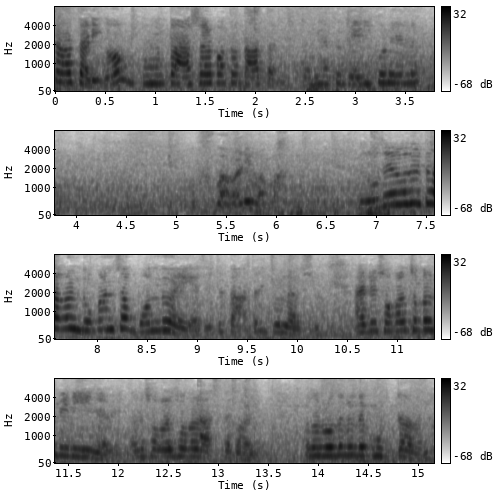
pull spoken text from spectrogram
তাড়াতাড়ি গো তোমার তো আসার কথা তাড়াতাড়ি। তুমি এত দেরি করে এলে? বাবা রে বাবা। রোদে রোদে তো এখন দোকান সব বন্ধ হয়ে গেছে একটু তাড়াতাড়ি চলে আসো। আর একটু সকাল সকাল বেরিয়ে যাবে তাহলে সকাল সকাল আসতে পারবে। অত রোদে রোদে ঘুরতে হবে না।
